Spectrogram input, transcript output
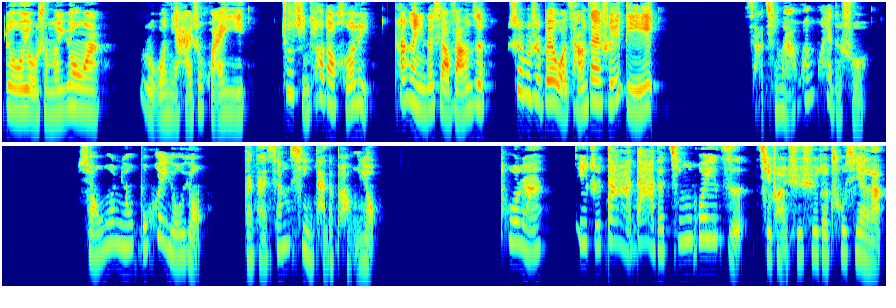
对我有什么用啊？如果你还是怀疑，就请跳到河里，看看你的小房子是不是被我藏在水底。”小青蛙欢快地说。小蜗牛不会游泳，但它相信它的朋友。突然，一只大大的金龟子气喘吁吁地出现了，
